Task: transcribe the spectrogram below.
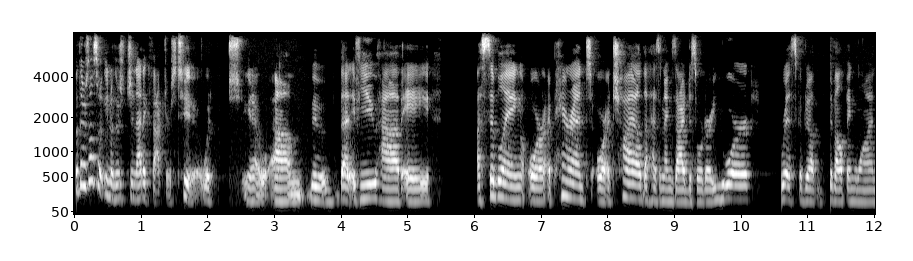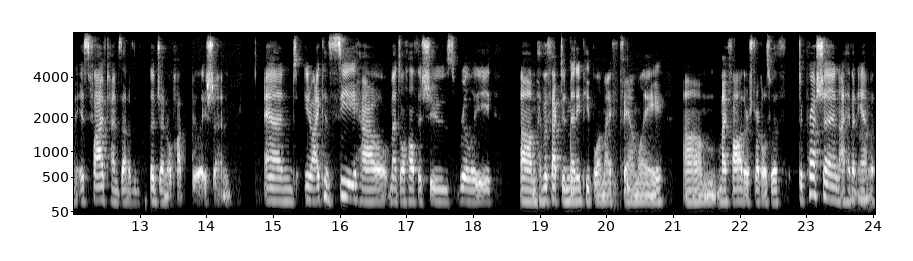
but there's also you know there's genetic factors too which you know um, that if you have a a sibling or a parent or a child that has an anxiety disorder your risk of de- developing one is five times that of the general population and you know, I can see how mental health issues really um, have affected many people in my family. Um, my father struggles with depression. I have an aunt with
